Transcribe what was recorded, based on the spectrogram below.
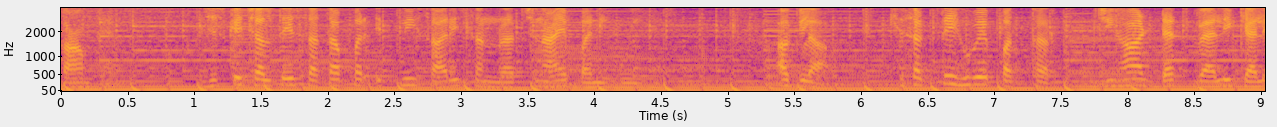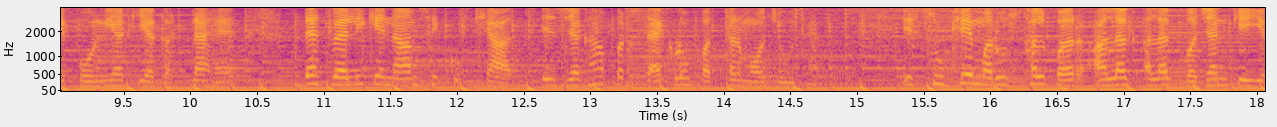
काम है, जिसके चलते सतह पर इतनी सारी संरचनाएँ बनी हुई हैं। अगला खिसकते हुए पत्थर। जी हाँ डेथ वैली कैलिफ़ोर्निया की यह घटना है। डेथ वैली के नाम से कुख्यात इस जगह पर सैकड़ों पत्थर मौजूद हैं। इस सूखे मरुस्थल पर अलग अलग वज़न के ये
